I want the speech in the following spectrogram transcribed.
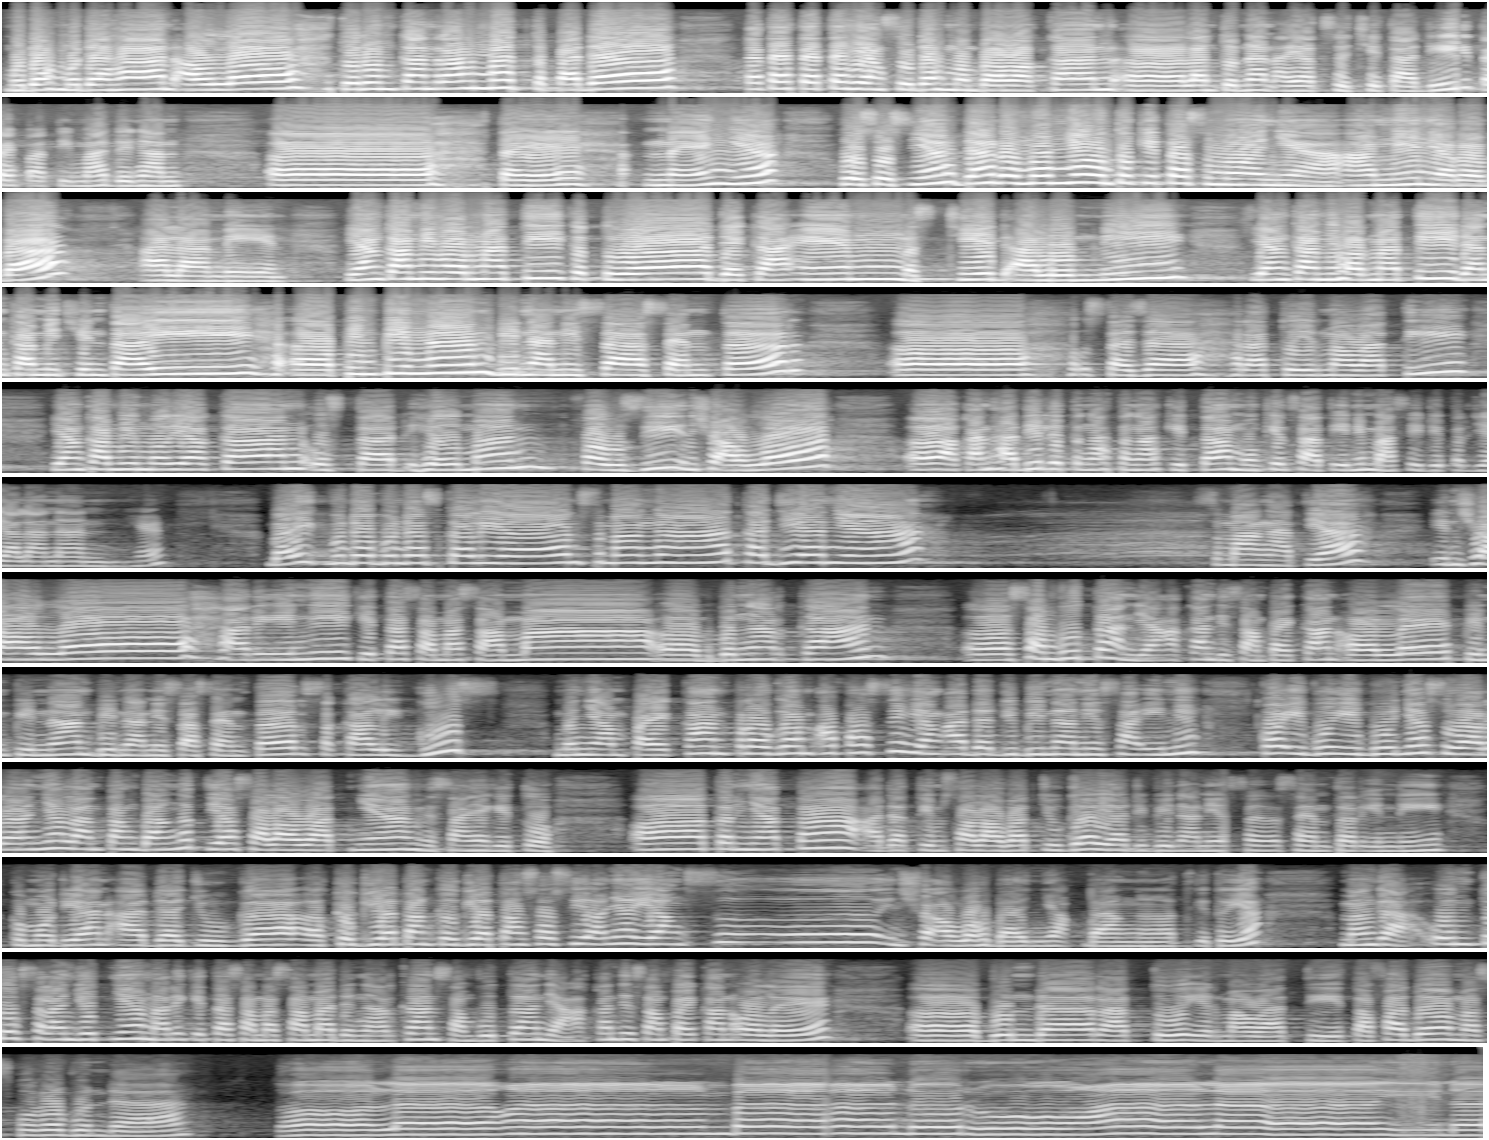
mudah-mudahan Allah turunkan rahmat kepada teteh-teteh yang sudah membawakan uh, lantunan ayat suci tadi Teh Fatimah dengan eh, Teh Neng ya khususnya dan umumnya untuk kita semuanya. Amin ya robbal alamin. Yang kami hormati Ketua DKM Masjid Alumni, yang kami hormati dan kami cintai eh, pimpinan Bina Nisa Center, eh, Ustazah Ratu Irmawati, yang kami muliakan Ustadz Hilman Fauzi, insya Allah eh, akan hadir di tengah-tengah kita, mungkin saat ini masih di perjalanan. Ya. Baik bunda-bunda sekalian, semangat kajiannya. Semangat ya. Insya Allah hari ini kita sama-sama eh, dengarkan eh, sambutan yang akan disampaikan oleh pimpinan Bina Nisa Center sekaligus menyampaikan program apa sih yang ada di Bina Nisa ini. Kok ibu-ibunya suaranya lantang banget ya salawatnya misalnya gitu. Uh, ternyata ada tim salawat juga ya di Binani Center ini. Kemudian ada juga eh, kegiatan-kegiatan uh, sosialnya yang se insya Allah banyak banget gitu ya. Mangga, untuk selanjutnya mari kita sama-sama dengarkan sambutan yang akan disampaikan oleh uh, Bunda Ratu Irmawati. Tafadol Mas Kuro Bunda. Tolongan badru alaina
